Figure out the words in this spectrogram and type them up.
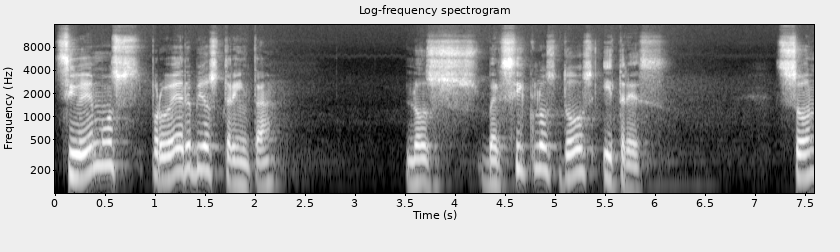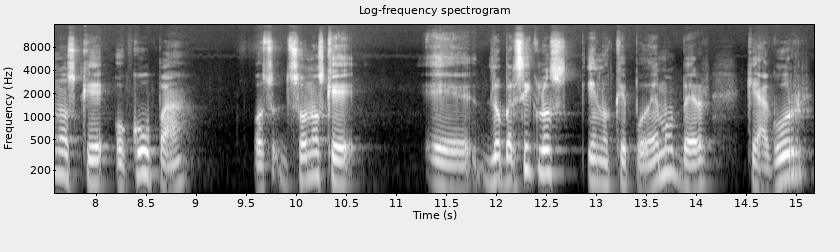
Si vemos Proverbios 30, los versículos 2 y 3 son los que ocupa, o son los que, eh, los versículos en los que podemos ver que Agur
